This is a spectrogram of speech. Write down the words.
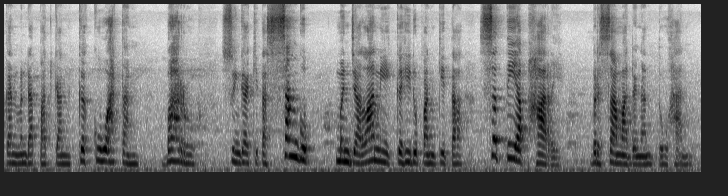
akan mendapatkan kekuatan baru sehingga kita sanggup menjalani kehidupan kita setiap hari bersama dengan Tuhan.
